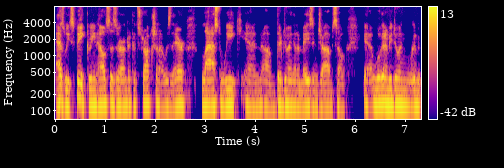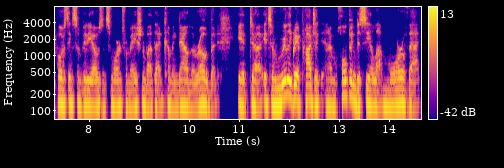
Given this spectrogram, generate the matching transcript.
as we speak. Greenhouses are under construction. I was there last week and um, they're doing an amazing job. So yeah, we're going to be doing, we're going to be posting some videos and some more information about that coming down the road. But it uh, it's a really great project. And I'm hoping to see a lot more of that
